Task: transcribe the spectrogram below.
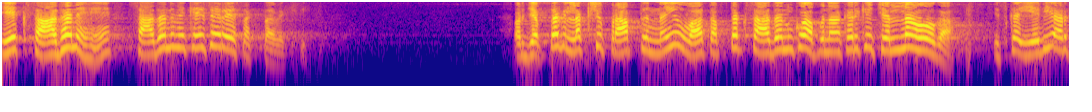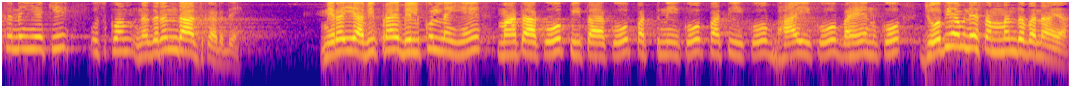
एक साधन है। साधन में कैसे रह सकता व्यक्ति? और जब तक लक्ष्य प्राप्त नहीं हुआ, तब तक साधन को अपना करके चलना होगा। इसका यह भी अर्थ नहीं है कि उसको हम नजरअंदाज कर दें। मेरा ये अभिप्राय बिल्कुल नहीं है। माता को, पिता को, पत्नी को, पति को, भाई को, बहन को, जो भी हमने संबंध बनाया,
